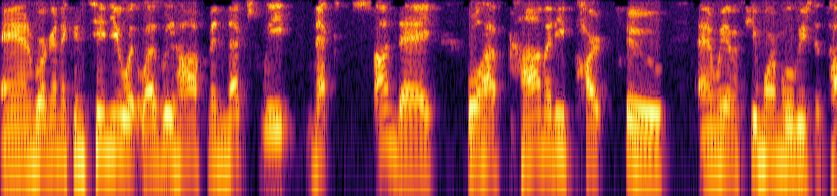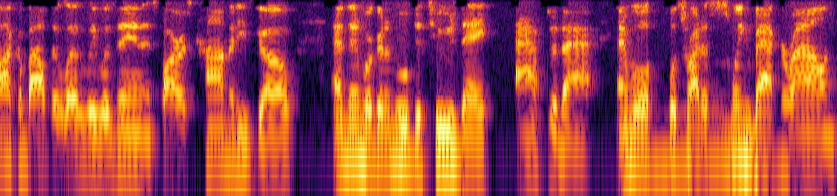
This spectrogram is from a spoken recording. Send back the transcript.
And we're going to continue with Leslie Hoffman next week. Next Sunday, we'll have comedy part two. And we have a few more movies to talk about that Leslie was in as far as comedies go. And then we're going to move to Tuesday after that. And we'll, we'll try to swing back around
